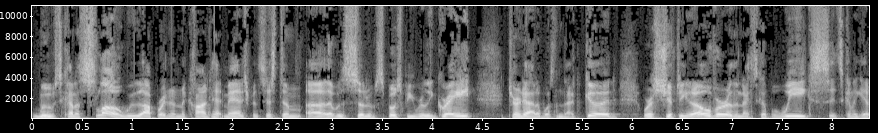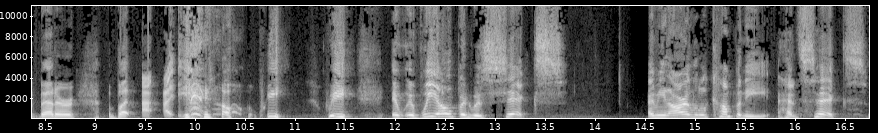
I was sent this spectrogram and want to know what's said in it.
moves kind of slow. We operate on a content management system uh, that was sort of supposed to be really great. Turned out it wasn't that good. We're shifting it over in the next couple of weeks. It's going to get better. But I, I, you know, we we if, if we opened with six, I mean, our little company had six.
